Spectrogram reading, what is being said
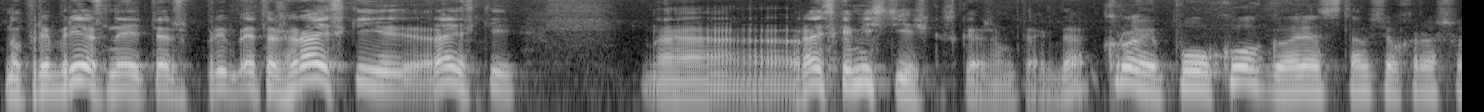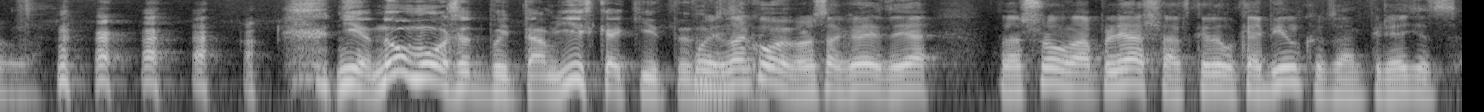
но прибрежная, это же, это же райский, райский райское местечко, скажем так, да? Кроме пауков, говорят, там все хорошо. Не, ну, может быть, там есть какие-то... Мой знакомый просто говорит, я зашел на пляж, открыл кабинку там переодеться,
